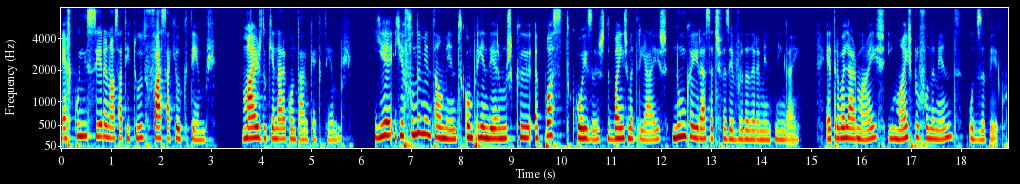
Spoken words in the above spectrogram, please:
É reconhecer a nossa atitude face àquilo que temos, mais do que andar a contar o que é que temos. E é, e é, fundamentalmente compreendermos que a posse de coisas, de bens materiais, nunca irá satisfazer verdadeiramente ninguém. É trabalhar mais e mais profundamente o desapego.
